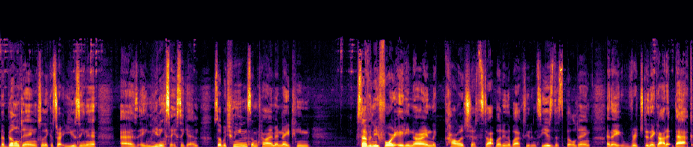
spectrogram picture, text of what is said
the building so they could start using it as a meeting space again. So between sometime in 1974 and 89, the college just stopped letting the black students use this building, and they reached, and they got it back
